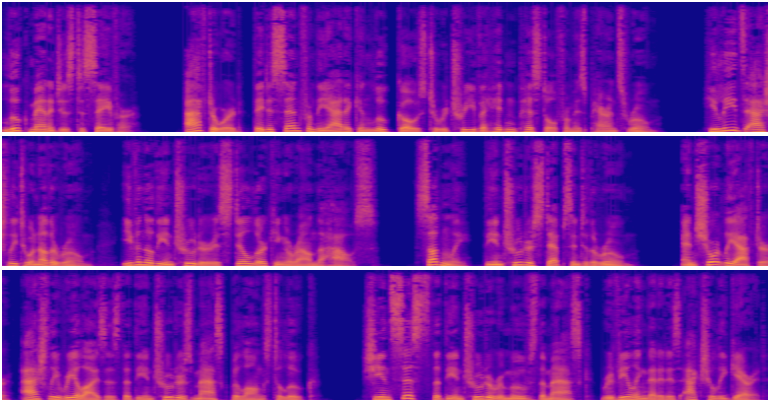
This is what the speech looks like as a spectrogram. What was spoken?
Luke manages to save her. Afterward, they descend from the attic and Luke goes to retrieve a hidden pistol from his parents' room. He leads Ashley to another room, even though the intruder is still lurking around the house. Suddenly, the intruder steps into the room. And shortly after, Ashley realizes that the intruder's mask belongs to Luke. She insists that the intruder removes the mask, revealing that it is actually Garrett.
